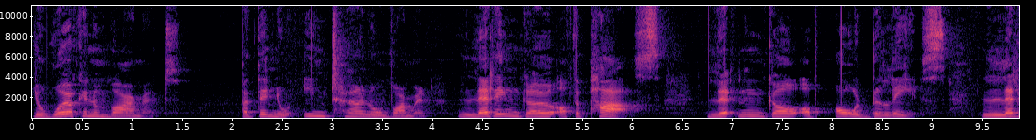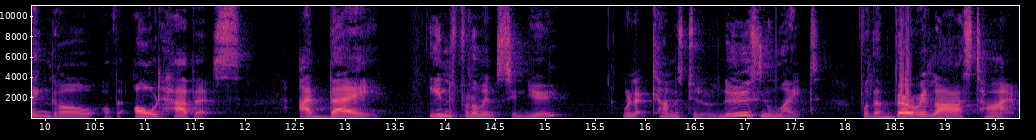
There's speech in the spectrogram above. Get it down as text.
your working environment, but then your internal environment, letting go of the past, letting go of old beliefs, letting go of the old habits, are they influencing you when it comes to losing weight for the very last time?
